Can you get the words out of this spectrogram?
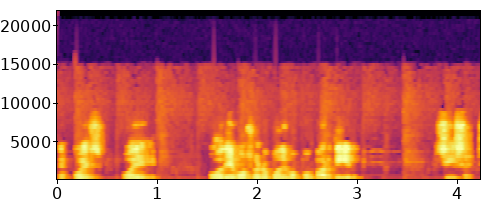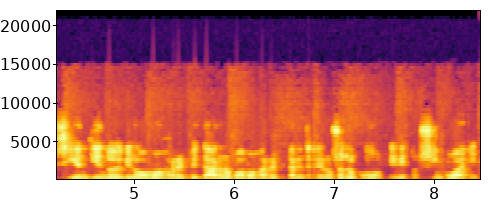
Después puede- podemos o no podemos compartir. Sí, sí entiendo de que lo vamos a respetar, nos vamos a respetar entre nosotros como en estos cinco años.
